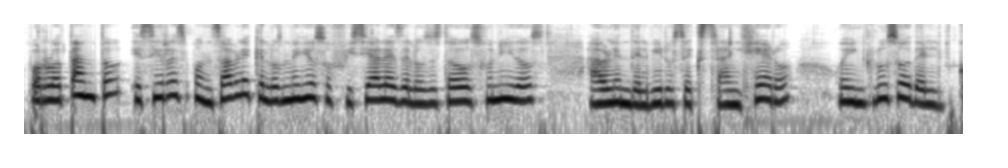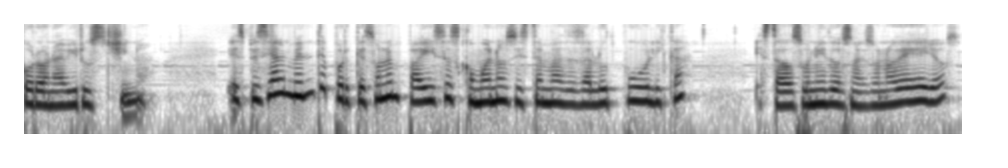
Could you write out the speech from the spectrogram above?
Por lo tanto, es irresponsable que los medios oficiales de los Estados Unidos hablen del virus extranjero o incluso del coronavirus chino especialmente porque solo en países con buenos sistemas de salud pública, Estados Unidos no es uno de ellos,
